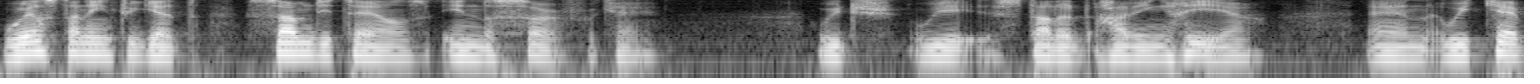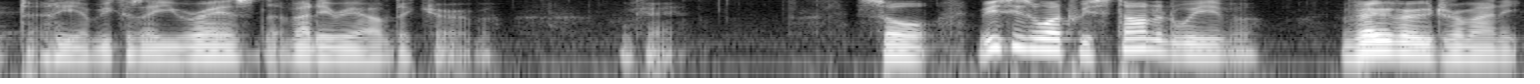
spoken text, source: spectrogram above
we're starting to get some details in the surf, okay? Which we started having here and we kept here because I erased that area of the curve. Okay. So this is what we started with. Very, very dramatic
